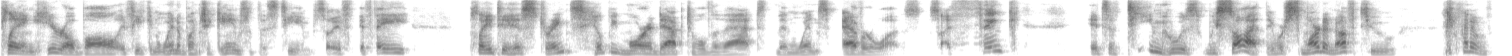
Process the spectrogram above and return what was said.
playing hero ball if he can win a bunch of games with this team. So if if they play to his strengths, he'll be more adaptable to that than Wentz ever was. So I think it's a team who was we saw it. They were smart enough to kind of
